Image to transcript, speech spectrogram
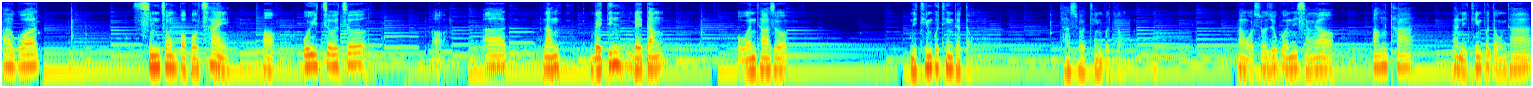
啊，我心中宝宝菜哦，为做做哦啊，人没丁没当。”我问他说：“你听不听得懂？”他说：“听不懂。”那我说，如果你想要帮他，那你听不懂他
